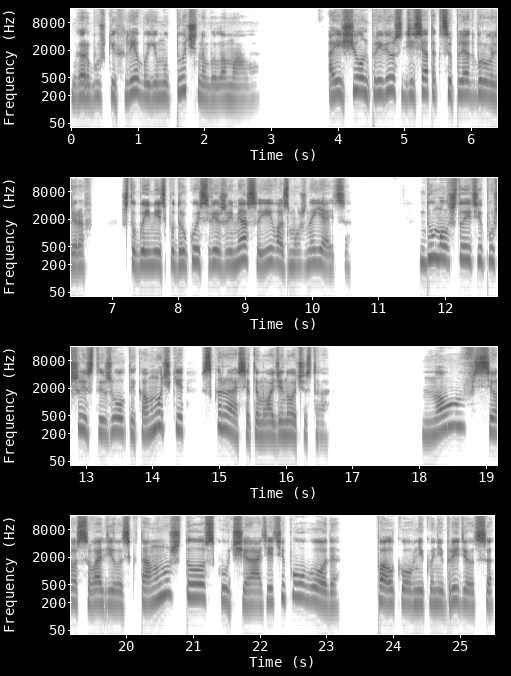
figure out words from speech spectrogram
Горбушки хлеба ему точно было мало. А еще он привез десяток цыплят-бройлеров, чтобы иметь под рукой свежее мясо и, возможно, яйца. Думал, что эти пушистые желтые комочки скрасят ему одиночество. Но все сводилось к тому, что скучать эти полгода полковнику не придется.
